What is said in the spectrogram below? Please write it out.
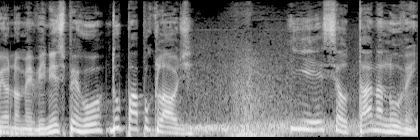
Meu nome é Vinícius Perro do Papo Cloud. E esse é o Tá na Nuvem.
